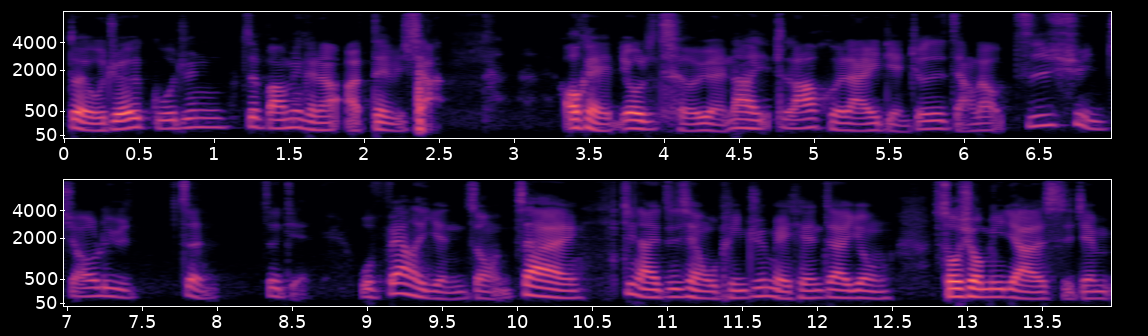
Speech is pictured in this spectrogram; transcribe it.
对我觉得国军这方面可能要 update 一下。OK，又扯远，那拉回来一点，就是讲到资讯焦虑症这点。我非常的严重，在进来之前，我平均每天在用 social media 的时间，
